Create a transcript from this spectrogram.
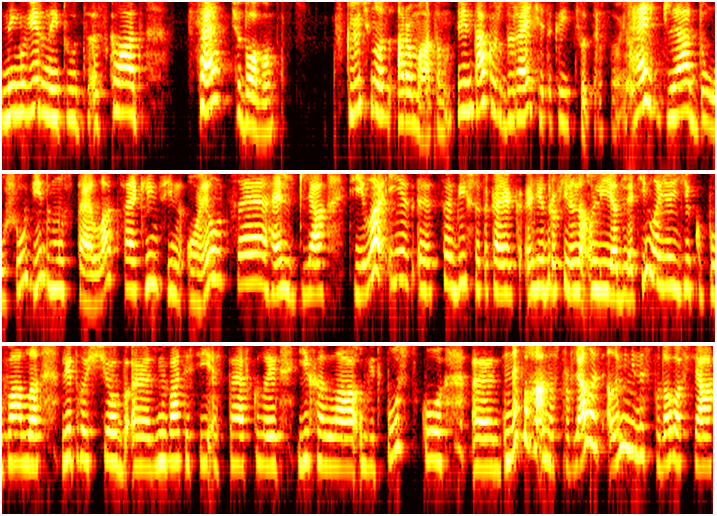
неймовірний тут склад. Все чудово. Включно з ароматом. Він також, до речі, такий цитрусовий. Гель для душу від Mustella. Це Cleansing Oil, це гель для тіла, і е, це більше така як гідрофільна олія для тіла. Я її купувала для того, щоб е, змивати свій SPF, коли їхала у відпустку. Е, непогано справлялась, але мені не сподобався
